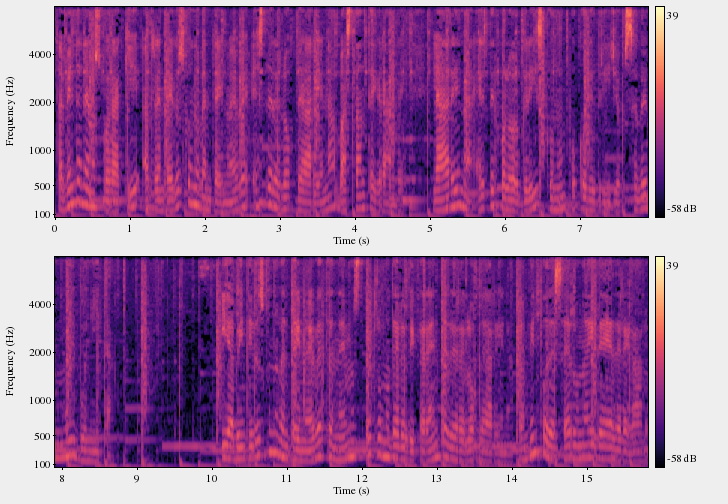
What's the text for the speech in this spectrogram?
También tenemos por aquí a 32,99 este reloj de arena bastante grande. La arena es de color gris con un poco de brillo, se ve muy bonita. Y a 22,99 tenemos otro modelo diferente de reloj de arena, también puede ser una idea de regalo.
